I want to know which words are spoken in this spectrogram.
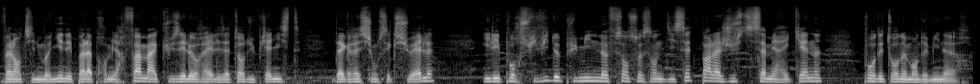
Valentine Monnier n'est pas la première femme à accuser le réalisateur du pianiste d'agression sexuelle. Il est poursuivi depuis 1977 par la justice américaine pour détournement de mineurs.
